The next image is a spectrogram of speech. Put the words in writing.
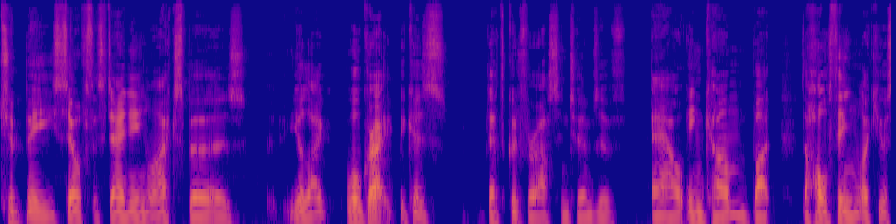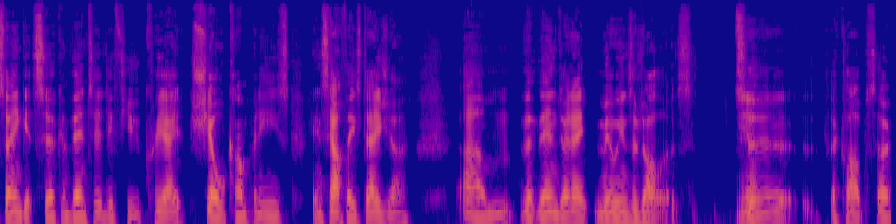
to be self-sustaining like spurs you're like well great because that's good for us in terms of our income but the whole thing like you were saying gets circumvented if you create shell companies in southeast asia um, that then donate millions of dollars to Yeah. the club so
